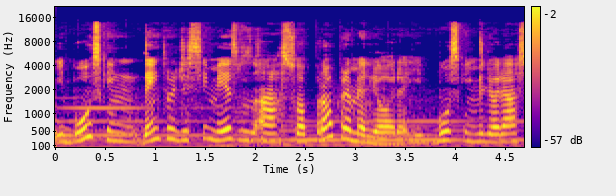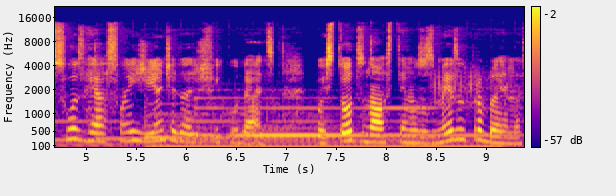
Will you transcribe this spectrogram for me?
e busquem dentro de si mesmos a sua própria melhora e busquem melhorar as suas reações diante das dificuldades, pois todos nós temos os mesmos problemas,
